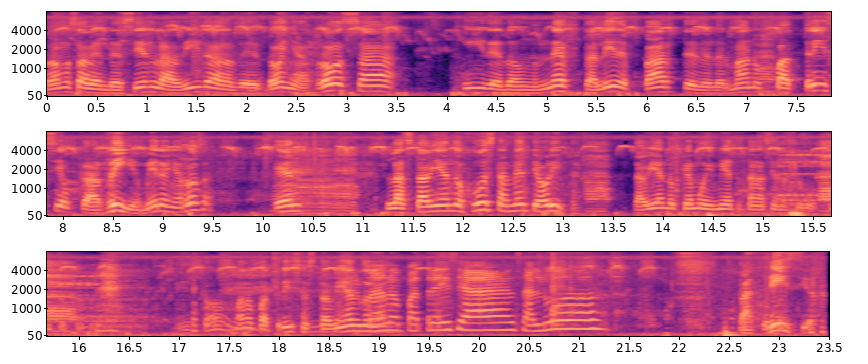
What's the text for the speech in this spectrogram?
vamos a bendecir la vida de doña Rosa y de don Neftalí de parte del hermano Patricio Carrillo. Mire doña Rosa, él la está viendo justamente ahorita. Está viendo qué movimiento están haciendo su boquita. Todo. Hermano Patricio está viendo. Hermano Patricia, saludos. Patricio.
